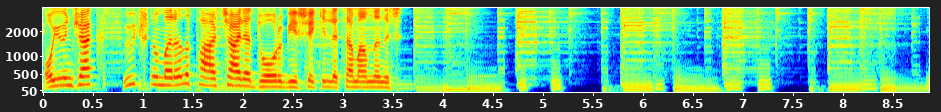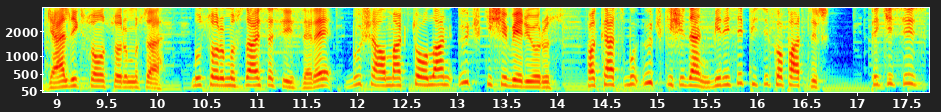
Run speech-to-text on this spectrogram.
Oyuncak 3 numaralı parçayla doğru bir şekilde tamamlanır. Geldik son sorumuza. Bu sorumuzdaysa sizlere duş almakta olan 3 kişi veriyoruz. Fakat bu 3 kişiden birisi psikopattır. Peki siz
